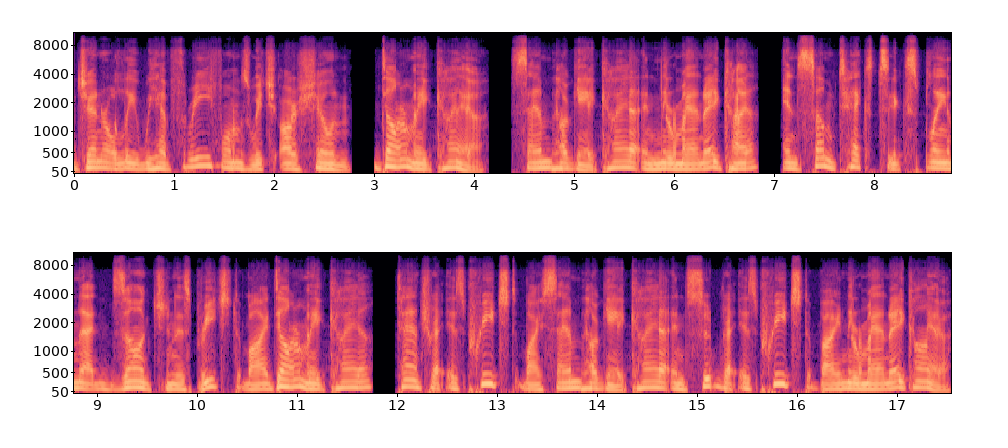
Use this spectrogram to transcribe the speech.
Generally we have three forms which are shown, Dharmakaya, Sambhogakaya and Nirmanakaya, and some texts explain that Dzogchen is preached by Dharmakaya, Tantra is preached by Sambhogakaya and Sutra is preached by Nirmanakaya.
